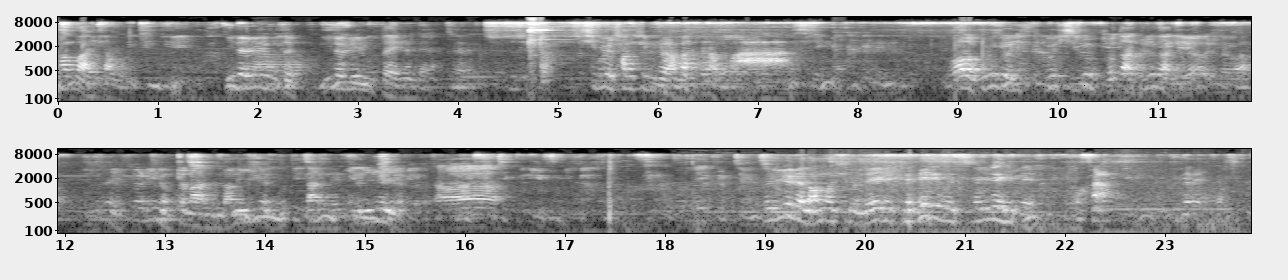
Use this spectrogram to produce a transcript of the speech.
하루 아니다고. 1월 1일부터 1월 1일부터 했는데. 12월 30일을 안 되더라고. 와 와, 그런 게 어딨어. 그거 지금 저도 안 주는 거 아니에요? 제가? 1년이 없잖아 나는 1년 나는 1년이었어 아, 1년에 남만 쉬면 내일 내일이면 1년인데 와 그랬어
